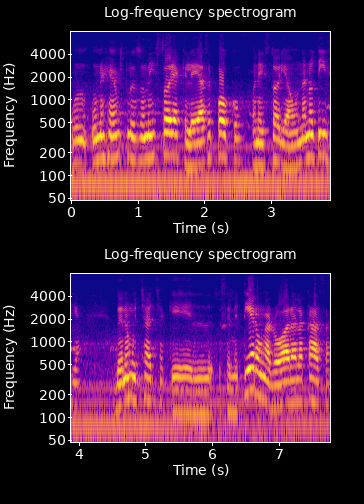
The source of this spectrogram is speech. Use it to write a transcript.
un, un ejemplo es una historia que leí hace poco, una historia, una noticia de una muchacha que se metieron a robar a la casa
